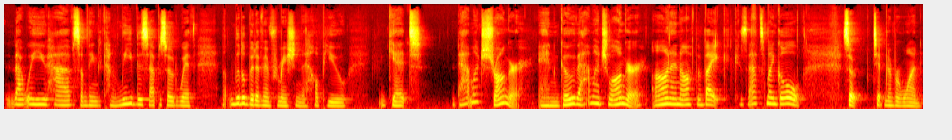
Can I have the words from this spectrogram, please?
That way, you have something to kind of leave this episode with a little bit of information to help you get that much stronger and go that much longer on and off the bike, because that's my goal. So, tip number one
